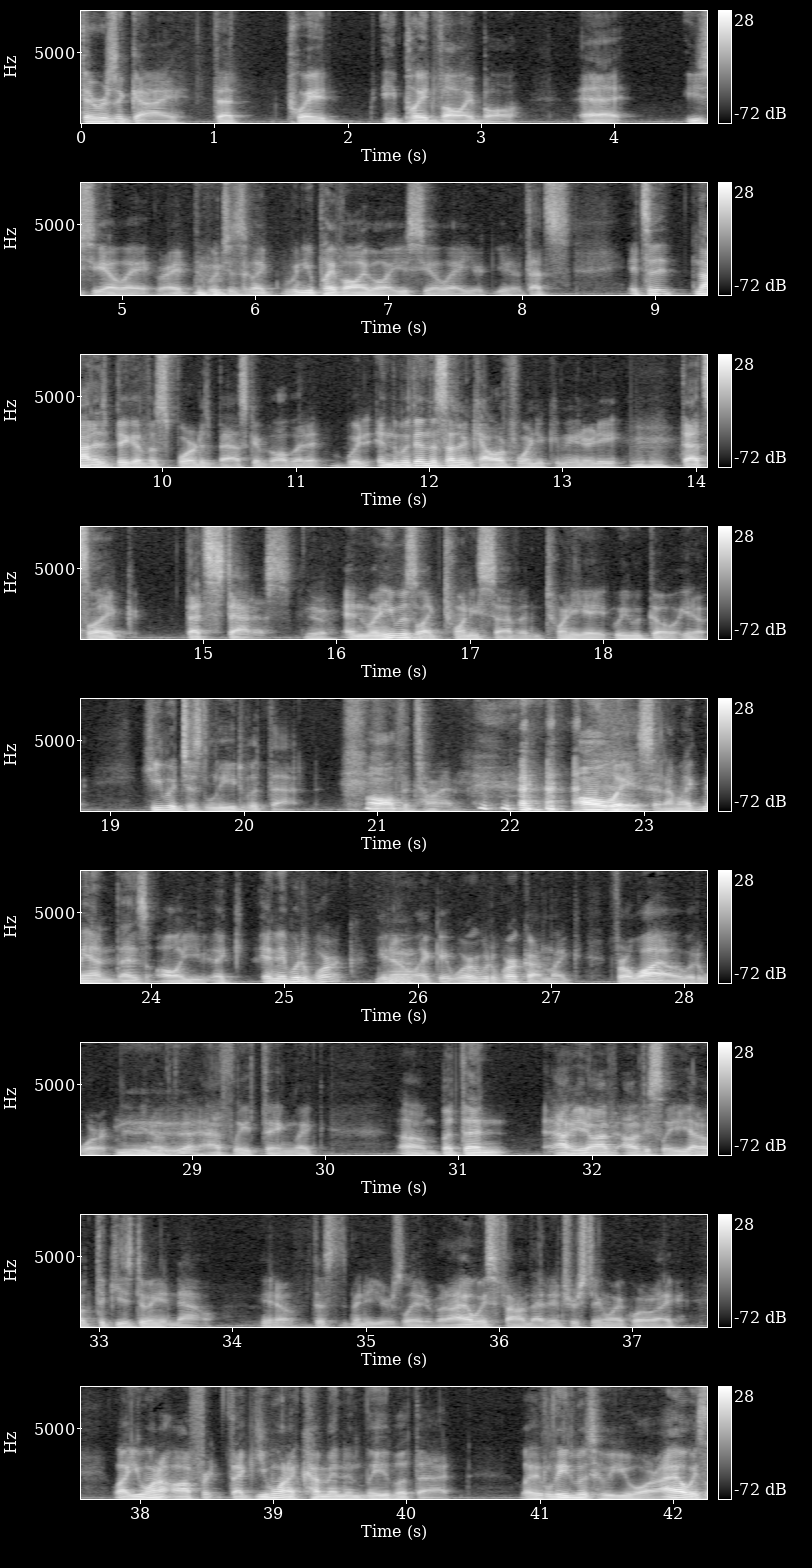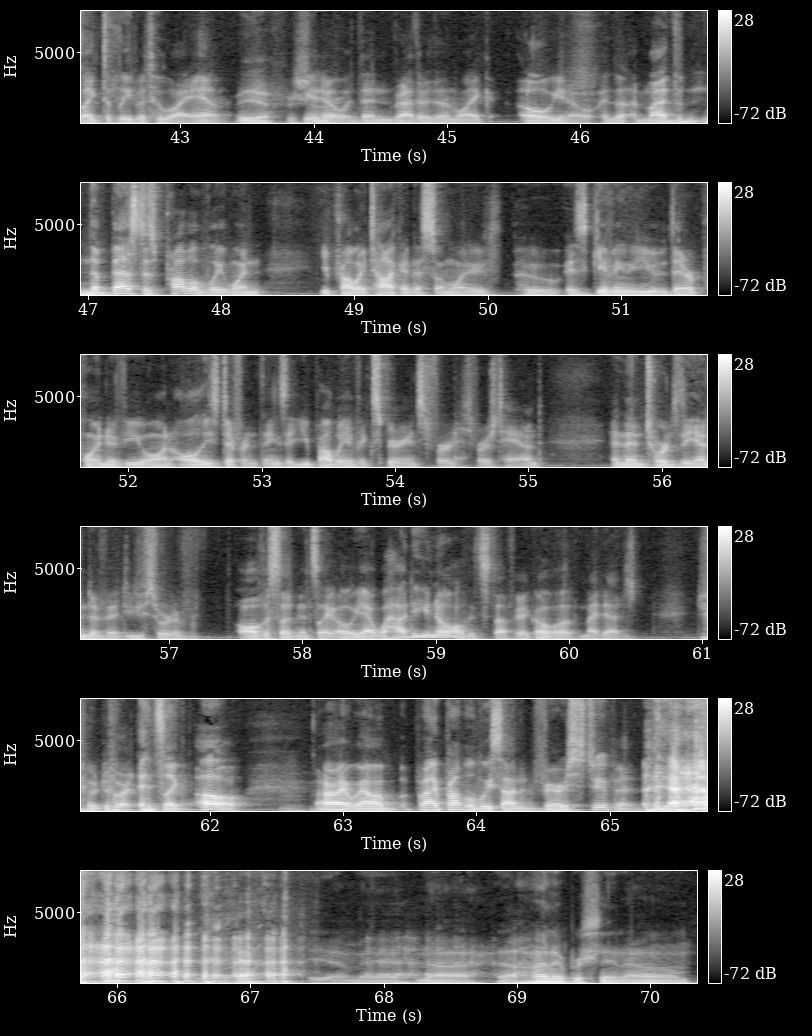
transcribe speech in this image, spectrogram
there was a guy that played he played volleyball at UCLA, right? Mm-hmm. Which is like when you play volleyball at UCLA, you're you know that's it's a, not as big of a sport as basketball, but it would in within the Southern California community, mm-hmm. that's like that's status. Yeah. And when he was like 27, 28, we would go, you know, he would just lead with that all the time, always. And I'm like, man, that is all you like, and it would work, you know, Yeah. like it would work on like for a while, it would work, Yeah, you know, yeah, the athlete thing, like, um, but then, uh, you know, obviously, I don't think he's doing it now, you know, this many years later. But I always found that interesting, like, where like, well, you want to offer, like, you want to come in and lead with that, like, lead with who you are. I always like to lead with who I am Yeah, for sure. you know, than rather than like, oh, you know, the, my, the best is probably when you're probably talking to someone who who is giving you their point of view on all these different things that you probably have experienced first, firsthand, and then towards the end of it, you sort of all of a sudden it's like, oh yeah, well, how do you know all this stuff? You're like, oh, well, my dad's. It's like, oh, all right. Well, I probably sounded very stupid. Yeah, man. Nah, a hundred percent. Um,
